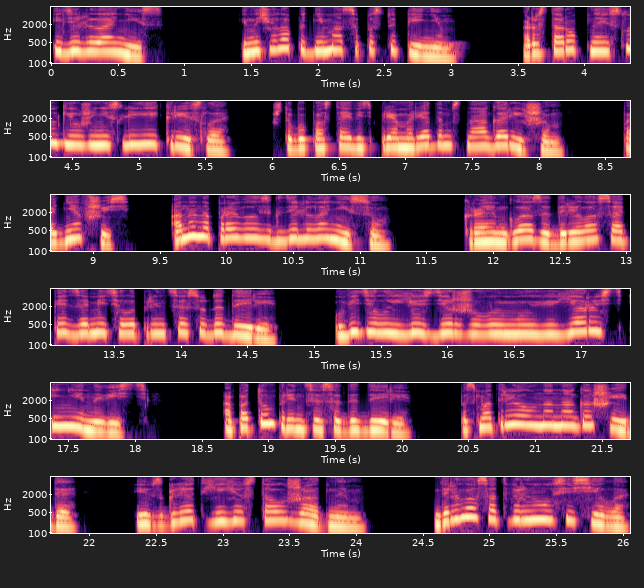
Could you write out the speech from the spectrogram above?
и Делиланис. и начала подниматься по ступеням. Расторопные слуги уже несли ей кресло, чтобы поставить прямо рядом с Наагаришем. Поднявшись, она направилась к Делиланису. Краем глаза Дариласа опять заметила принцессу Дедери, увидела ее сдерживаемую ярость и ненависть. А потом принцесса Дедери посмотрела на Нагашейда, и взгляд ее стал жадным. Дарилас отвернулась и села.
